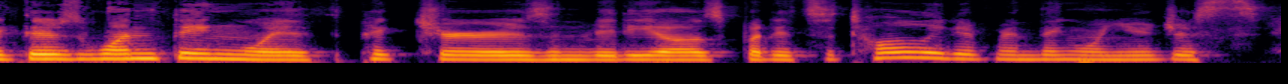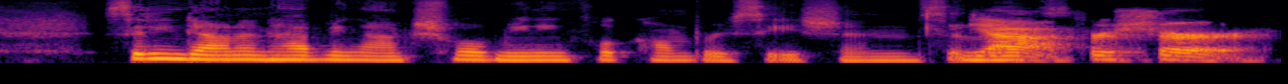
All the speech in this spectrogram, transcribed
like there's one thing with pictures and videos but it's a totally different thing when you're just sitting down and having actual meaningful conversations and yeah, for sure.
